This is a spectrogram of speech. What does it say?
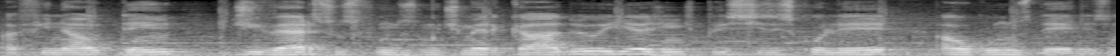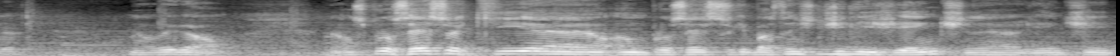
afinal tem diversos fundos multimercado e a gente precisa escolher alguns deles, né? Não, legal. Nosso processo aqui é, é um processo que é bastante diligente, né? A gente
